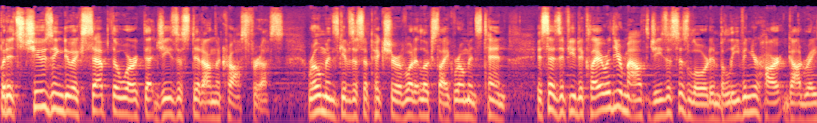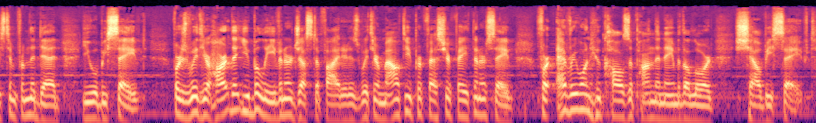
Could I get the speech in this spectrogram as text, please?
But it's choosing to accept the work that Jesus did on the cross for us. Romans gives us a picture of what it looks like. Romans 10. It says, If you declare with your mouth Jesus is Lord and believe in your heart God raised him from the dead, you will be saved. For it is with your heart that you believe and are justified. It is with your mouth you profess your faith and are saved. For everyone who calls upon the name of the Lord shall be saved.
